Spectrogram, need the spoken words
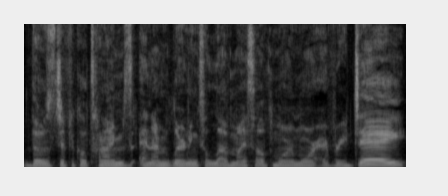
those difficult times, and I'm learning to love myself more and more every day.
